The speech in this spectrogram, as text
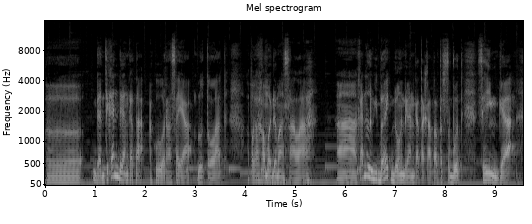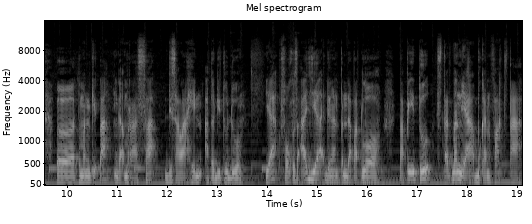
Uh, gantikan dengan kata aku rasa ya lu telat. Apakah kamu ada masalah? Nah, kan lebih baik dong dengan kata-kata tersebut sehingga uh, teman kita nggak merasa disalahin atau dituduh. Ya, fokus aja dengan pendapat lo. Tapi itu statement ya, bukan fakta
